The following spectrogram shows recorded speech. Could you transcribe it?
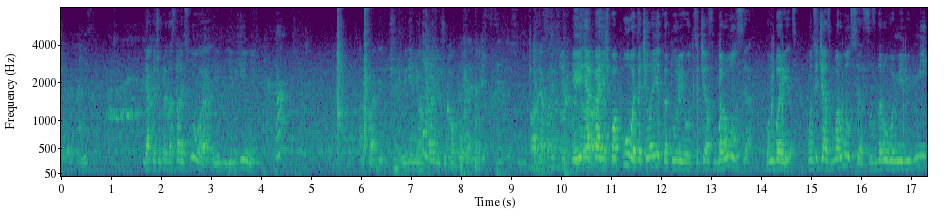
человек есть? Я хочу предоставить слово Ев- Евгению Аркадьевичу, Евгению Аркадьевичу Попову. Евгений Аркадьевич Попов это человек, который вот сейчас боролся, он борец. Он сейчас боролся со здоровыми людьми,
